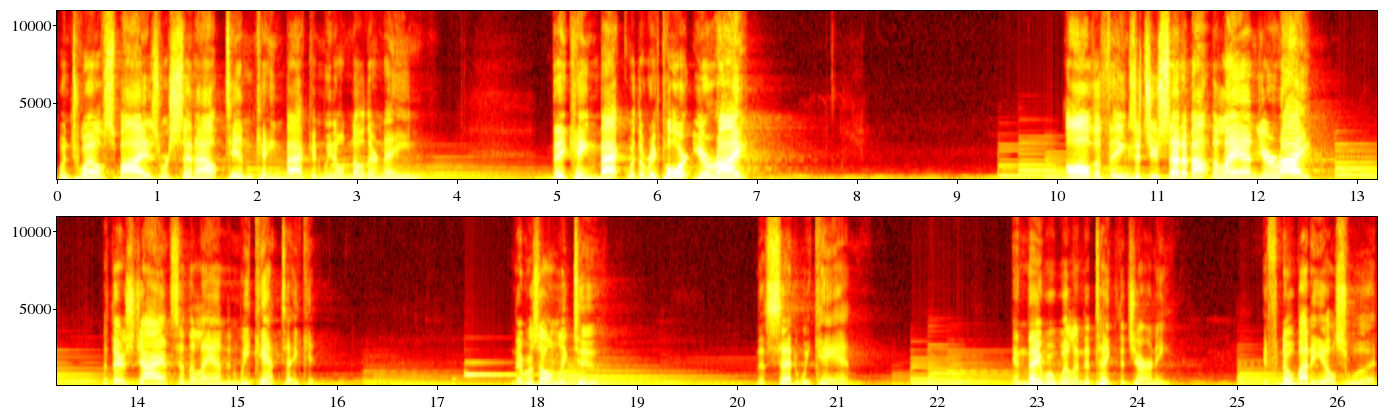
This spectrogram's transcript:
When 12 spies were sent out, 10 came back, and we don't know their name. They came back with a report. You're right. All the things that you said about the land, you're right. But there's giants in the land, and we can't take it. There was only two that said we can. And they were willing to take the journey if nobody else would.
